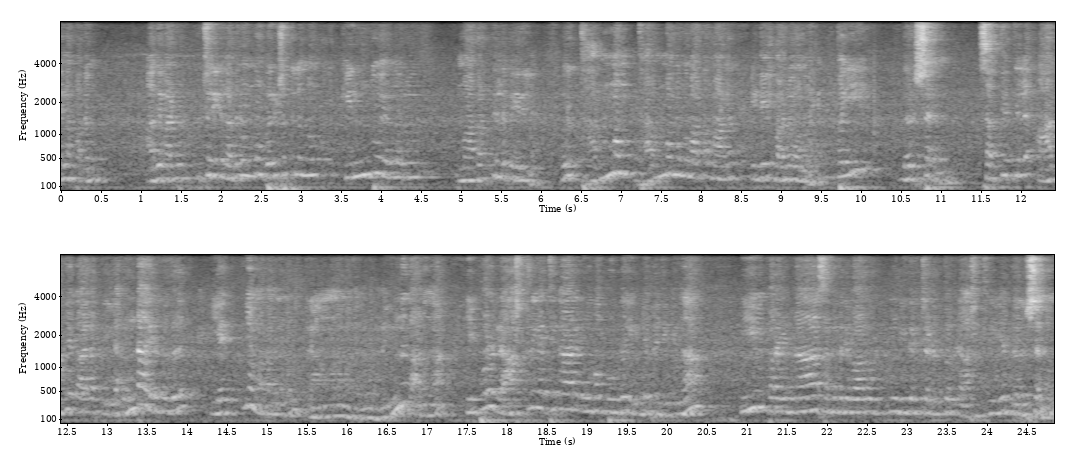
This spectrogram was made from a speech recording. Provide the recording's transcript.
എന്ന പദം ആദ്യമായിട്ട് ഉച്ചരിക്കുന്നത്. അതിനു മുമ്പ് ഉപനിഷത്തിലൊന്നും ഹിന്ദു എന്നൊരു മതത്തിന്റെ പേരില്ല. ഒരു ധർമ്മം ധർമ്മം എന്ന് മാത്രമാണ് ഇന്ത്യയിൽ പറഞ്ഞു വന്നത് അപ്പൊ ഈ ദർശനം സത്യത്തിൽ ആദ്യകാലത്തില്ല. ഉണ്ടായിരുന്നത് യജ്ഞമതങ്ങളും ബ്രാഹ്മണ മതങ്ങളുമാണ് ഇന്ന് കാണുന്ന ഇപ്പോൾ രാഷ്ട്രീയ അധികാര രൂപം കൊണ്ട് ഇന്ത്യ ഭരിക്കുന്ന ഈ പറയുന്ന സംഘപരിവാർ രൂപീകരിച്ചെടുത്ത രാഷ്ട്രീയ ദർശനം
